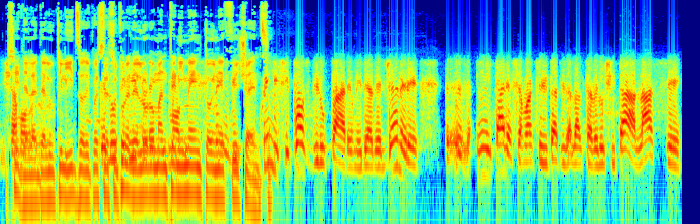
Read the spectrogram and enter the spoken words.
diciamo, sì, del, dell'utilizzo di queste strutture, del loro mantenimento in efficienza. Quindi si può sviluppare un'idea del genere. Eh, in Italia siamo anche aiutati dall'alta velocità, l'asse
